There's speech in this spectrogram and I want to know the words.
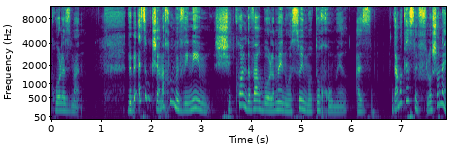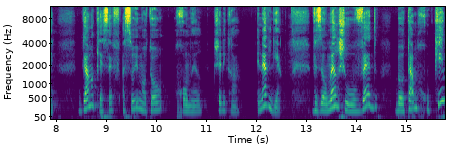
כל הזמן. ובעצם כשאנחנו מבינים שכל דבר בעולמנו עשוי מאותו חומר, אז גם הכסף לא שונה. גם הכסף עשוי מאותו חומר שנקרא אנרגיה. וזה אומר שהוא עובד באותם חוקים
